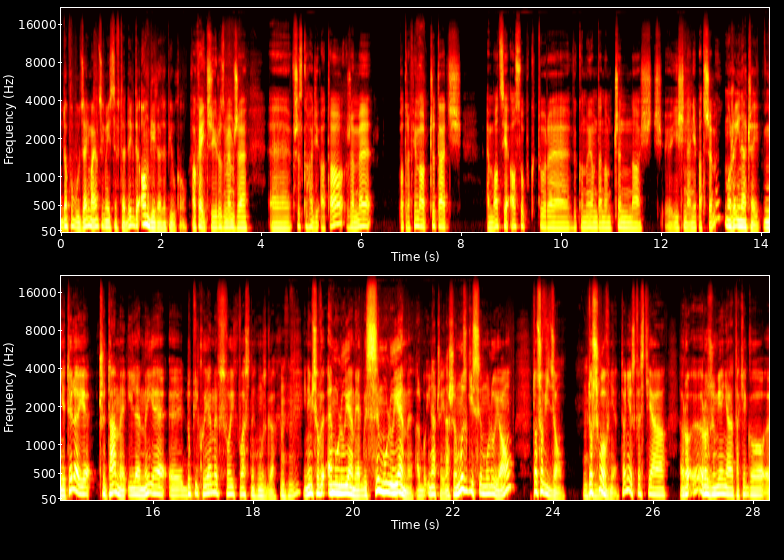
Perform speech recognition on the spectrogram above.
do pobudzeń mających miejsce wtedy, gdy on biega za piłką. Okej, czyli rozumiem, że wszystko chodzi o to, że my potrafimy odczytać emocje osób, które wykonują daną czynność, e, jeśli na nie patrzymy? Może inaczej. Nie tyle je czytamy, ile my je y, duplikujemy w swoich własnych mózgach. Mhm. Innymi słowy, emulujemy, jakby symulujemy, albo inaczej. Nasze mózgi symulują to, co widzą. Mhm. Dosłownie. To nie jest kwestia ro, rozumienia takiego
